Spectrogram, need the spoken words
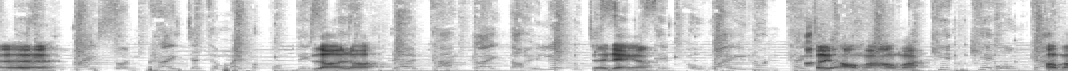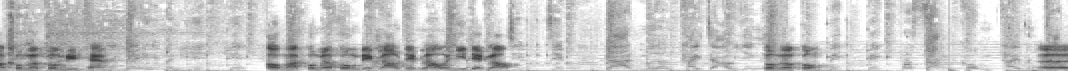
เออรอรอเดี๋ยวแดงยังเฮ้ยออกมาออกมาออกมากลมแล้วกงนี้แทงออกมากลมแล้วกลงเด็กเล้าเด็กเล้าอันนี้เด็กเล้ากลมแล้วกลง เออ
